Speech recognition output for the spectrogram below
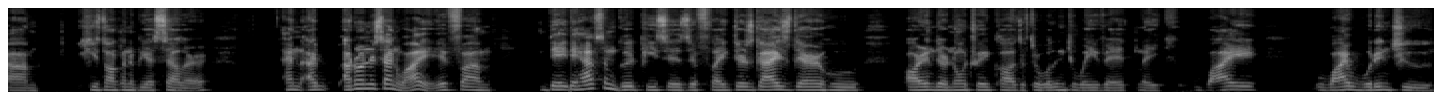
um, he's not going to be a seller, and I I don't understand why. If um they they have some good pieces, if like there's guys there who are in their no trade clause, if they're willing to waive it, like why why wouldn't you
